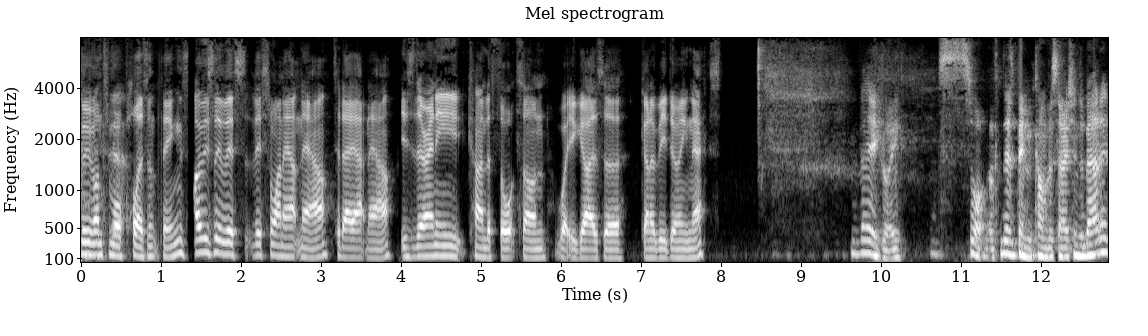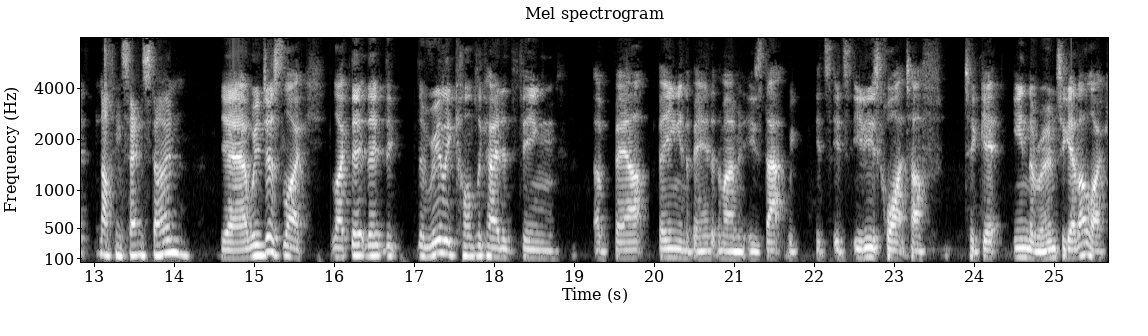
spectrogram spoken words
move on to more Yeah. pleasant things. Obviously, this this one out now, today out now. Is there any kind of thoughts on what you guys are going to be doing next? Vaguely, sort of. There's been conversations about it. Nothing set in stone. Yeah, we just like like the, the the the really complicated thing about being in the band at the moment is that we it's it's it is quite tough to get in the room together. Like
